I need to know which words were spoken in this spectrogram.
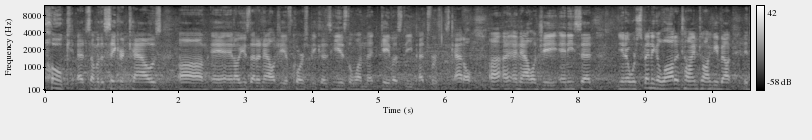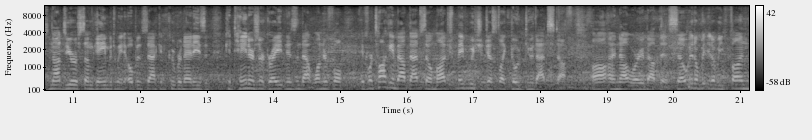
poke at some of the sacred cows, um, and, and, I'll use that analogy, of course, because he is the one that gave us the pets versus cattle uh, analogy, and he said, you know, we're spending a lot of time talking about it's not zero-sum game between OpenStack and Kubernetes, and containers are great, and isn't that wonderful? If we're talking about that so much, maybe we should just like go do that stuff uh, and not worry about this. So it'll be, it'll be fun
